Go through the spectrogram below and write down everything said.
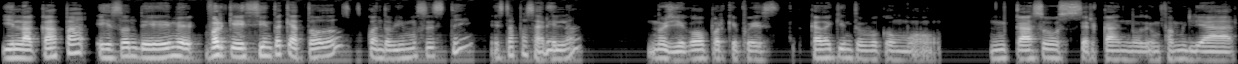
Y en la capa es donde me... Porque siento que a todos, cuando vimos este, esta pasarela, nos llegó porque pues cada quien tuvo como un caso cercano de un familiar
